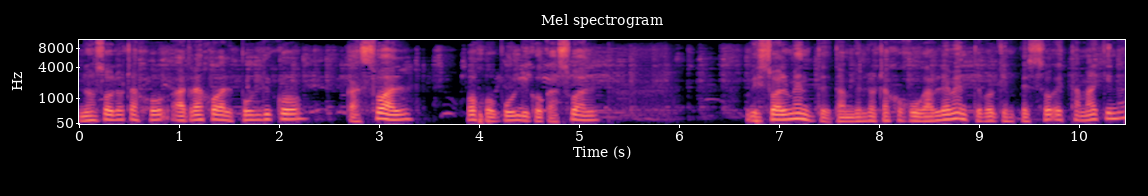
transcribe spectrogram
No solo atrajo, atrajo al público casual, ojo, público casual, visualmente, también lo atrajo jugablemente, porque empezó esta máquina,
